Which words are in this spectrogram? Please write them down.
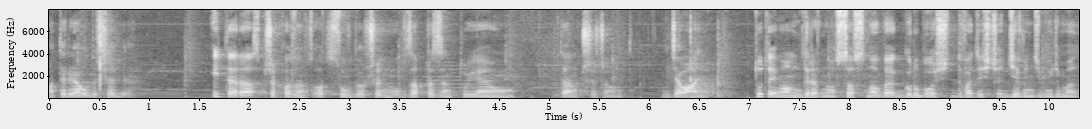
materiału do siebie. I teraz przechodząc od słów do czynów, zaprezentuję ten przyrząd w działaniu. Tutaj mam drewno sosnowe, grubość 29 mm.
